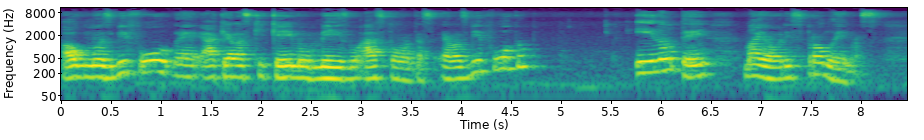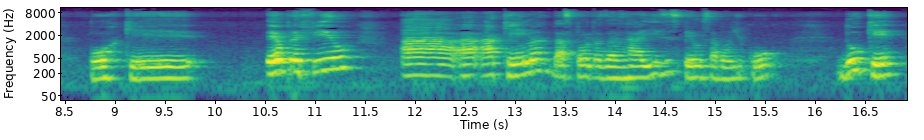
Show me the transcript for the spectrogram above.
Algumas bifurcam, é, aquelas que queimam mesmo as pontas, elas bifurcam e não tem maiores problemas. Porque eu prefiro a, a, a queima das pontas das raízes pelo sabão de coco do que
